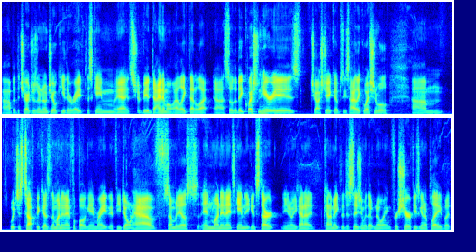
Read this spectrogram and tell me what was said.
Uh, but the Chargers are no joke either, right? This game, yeah, it should be a dynamo. I like that a lot. Uh, so the big question here is Josh Jacobs. He's highly questionable, um, which is tough because the Monday Night Football game, right? If you don't have somebody else in Monday night's game that you can start, you know, you kind of kind of make the decision without knowing for sure if he's going to play. But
